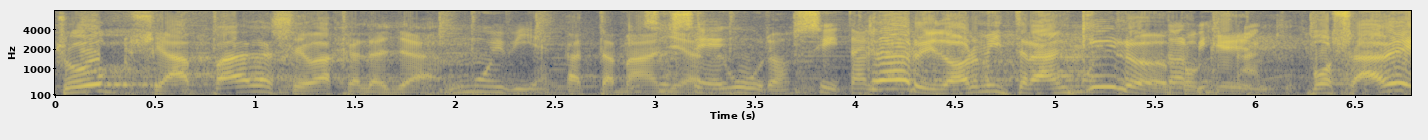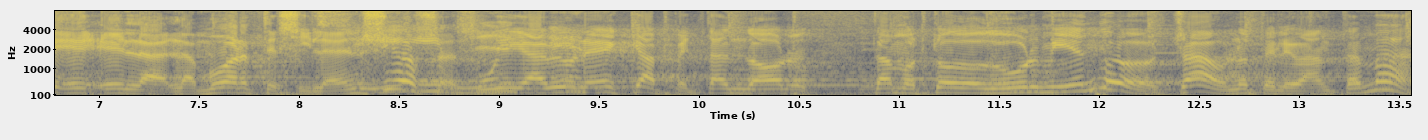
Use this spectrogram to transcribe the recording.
Chuc, se apaga, se baja la llave. Muy bien. Hasta Eso mañana. seguro, sí. tal Claro, y dormí tranquilo, porque tranquilo. vos sabés, es, la, la muerte silenciosa. Sí, si llega a haber un escape, están estamos todos durmiendo, chao, no te levantas más.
